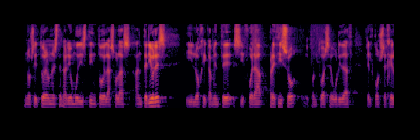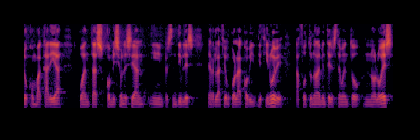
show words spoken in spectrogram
nos sitúan en un escenario muy distinto de las olas anteriores y, lógicamente, si fuera preciso, eh, con toda seguridad, el consejero convocaría cuantas comisiones sean imprescindibles en relación con la COVID-19. Afortunadamente, en este momento no lo es.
